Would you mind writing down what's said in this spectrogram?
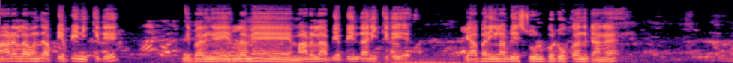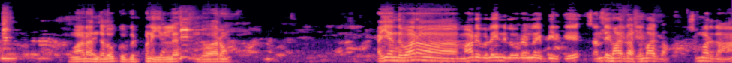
மாடெல்லாம் வந்து அப்படி அப்படியே நிக்குது. இங்க பாருங்க எல்லாமே மாடெல்லாம் அப்படி அப்படியே தான் நிக்குது. வியாபாரிங்களாம் அப்படியே ஸ்டூல் போட்டு உட்காந்துட்டாங்க மாடு அந்த அளவுக்கு விற்பனை இல்லை இந்த வாரம். ஐயா இந்த வாரம் மாடு விலை நிலவரம் எல்லாம் எப்படி இருக்கு? சந்தை சுமார் தான்? சுமார் தான் சுமார் தான்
